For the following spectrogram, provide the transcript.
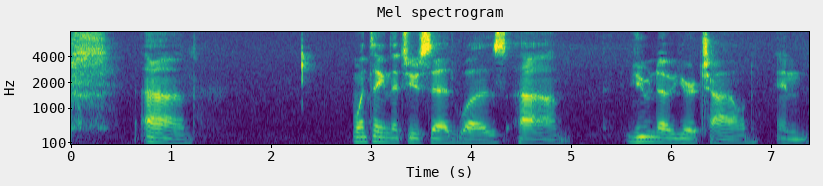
um, one thing that you said was um, you know your child and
